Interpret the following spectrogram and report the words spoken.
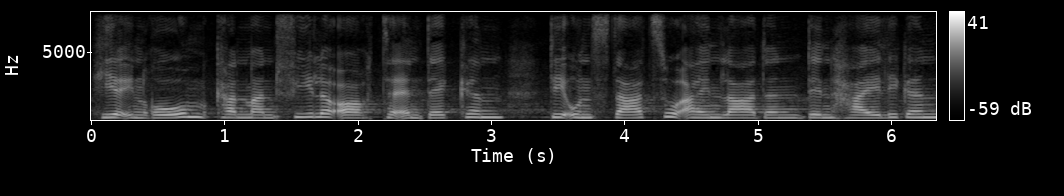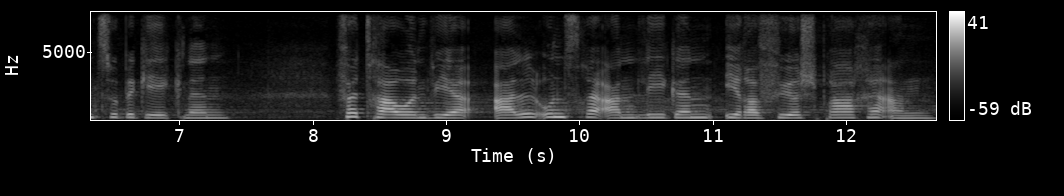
Hier in Rom kann man viele Orte entdecken, die uns dazu einladen, den Heiligen zu begegnen. Vertrauen wir all unsere Anliegen ihrer Fürsprache an.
